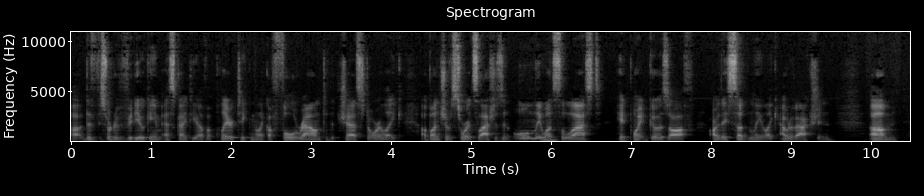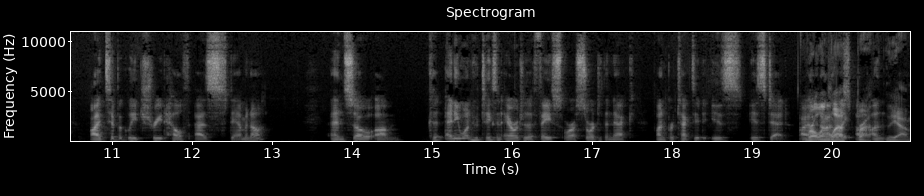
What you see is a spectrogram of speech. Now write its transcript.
uh, the sort of video game esque idea of a player taking like a full round to the chest or like a bunch of sword slashes, and only once the last hit point goes off are they suddenly like out of action. Um, I typically treat health as stamina, and so um, anyone who takes an arrow to the face or a sword to the neck unprotected is is dead. Rolling I, I last like, uh, breath. Uh, un- yeah.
